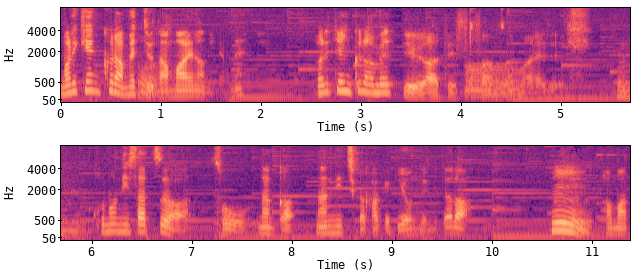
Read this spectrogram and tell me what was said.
マリケンクラメっていう名前なんだよね。マリケン・クラメっていうアーティストさんの名前です。うん。この2冊は、そう、なんか何日かかけて読んでみたらうん。ハマっ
